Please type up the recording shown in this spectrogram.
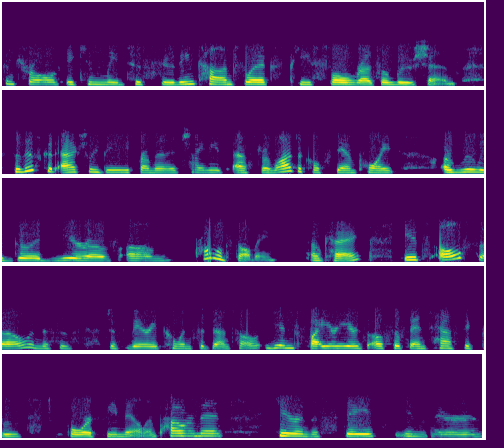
controlled, it can lead to soothing conflicts, peaceful resolutions. So this could actually be, from a Chinese astrological standpoint, a really good year of um, problem solving. Okay, it's also, and this is just very coincidental, yin fire year is also fantastic boost for female empowerment. Here in the states, in, there's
